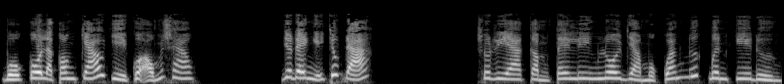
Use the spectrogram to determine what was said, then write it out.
Bộ cô là con cháu gì của ổng sao? Vô đây nghỉ chút đã. Soria cầm tay Liên lôi vào một quán nước bên kia đường.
